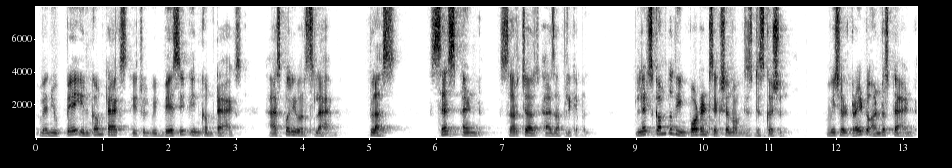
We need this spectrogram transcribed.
when you pay income tax, it will be basic income tax as per your slab plus cess and surcharge as applicable. Let's come to the important section of this discussion. We shall try to understand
